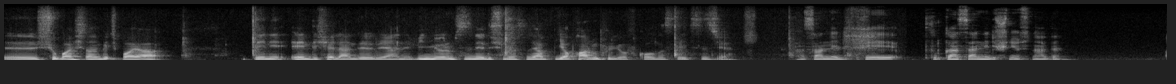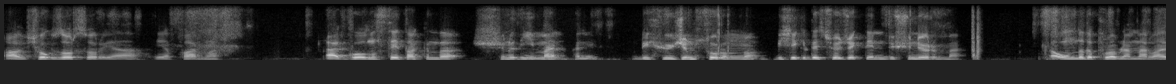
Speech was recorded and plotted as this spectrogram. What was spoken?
e, şu başlangıç bayağı beni endişelendirir yani. Bilmiyorum siz ne düşünüyorsunuz? Ya, yapar mı playoff Golden State sizce? Hasan ne şey, Furkan sen ne düşünüyorsun abi? Abi çok zor soru ya. Yapar mı? Yani Golden State hakkında şunu diyeyim ben hani bir hücum sorununu bir şekilde çözeceklerini düşünüyorum ben. Ya onda da problemler var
